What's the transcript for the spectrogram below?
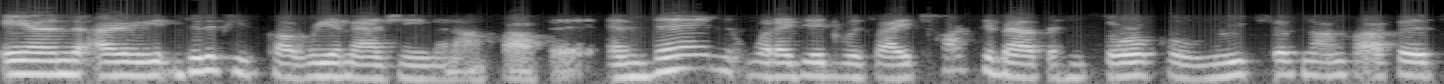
And I did a piece called Reimagining the Nonprofit. And then what I did was I talked about the historical roots of nonprofits,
